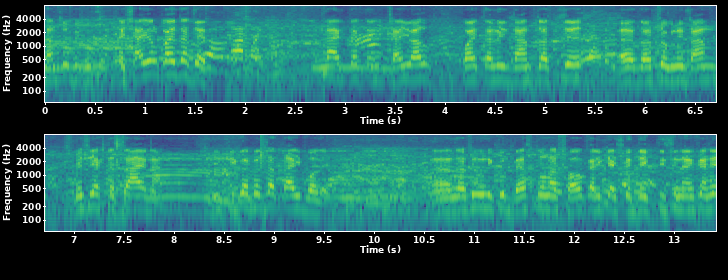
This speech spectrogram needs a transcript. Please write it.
শামসু ভাই, এই সাইওয়াল কয় দাঁতের চার দাঁতের পঁয়তাল্লিশ দাম চাচ্ছে দর্শক দাম বেশি একটা চায় না। বিক্রি করবে তা তাই বলে। দর্শক উনি খুব ব্যস্ত না সহকারীকে আজকে দেখতেছি না এখানে।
